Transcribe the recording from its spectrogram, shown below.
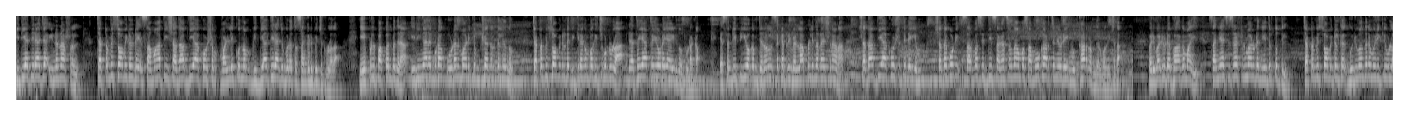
വിദ്യാധിരാജ ഇന്റർനാഷണൽ ചട്ടമ്പിസ്വാമികളുടെ സമാധി ശതാബ്ദി ആഘോഷം വള്ളിക്കുന്നം വിദ്യാധിരാജപുരത്ത് സംഘടിപ്പിച്ചിട്ടുള്ളത്. ഏപ്രിൽ പത്തൊൻപതിന് ഇരിങ്ങാലക്കുട കൂടൽമാണിക്യം ക്ഷേത്രത്തിൽ നിന്നും ചട്ടമ്പിസ്വാമികളുടെ വിഗ്രഹം വഹിച്ചുകൊണ്ടുള്ള രഥയാത്രയോടെയായിരുന്നു തുടക്കം. എസ് എൻ ഡി പി യോഗം ജനറൽ സെക്രട്ടറി വെള്ളാപ്പള്ളി നടേശനാണ് ശതാബ്ദി ആഘോഷത്തിന്റെയും ശതകോടി സർവസിദ്ധി സഹസ്രനാമ സമൂഹാർച്ചനയുടെയും ഉദ്ഘാടനം നിർവഹിച്ചത്. പരിപാടിയുടെ ഭാഗമായി സന്യാസി ശ്രേഷ്ഠന്മാരുടെ നേതൃത്വത്തിൽ ചട്ടമ്പിസ്വാമികൾക്ക് ഗുരുവന്ദനമൊരുക്കിയുള്ള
